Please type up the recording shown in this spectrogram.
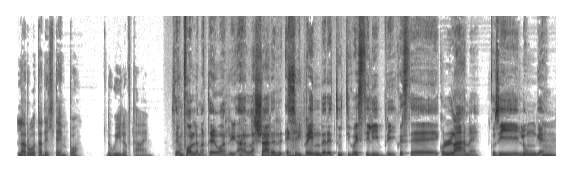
La ruota del tempo, The Wheel of Time. Sei un folle Matteo a, ri- a lasciare e sì. riprendere tutti questi libri, queste collane così lunghe. Mm.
